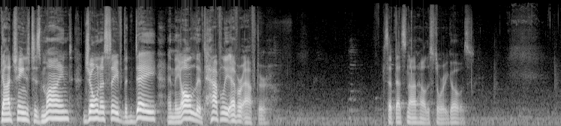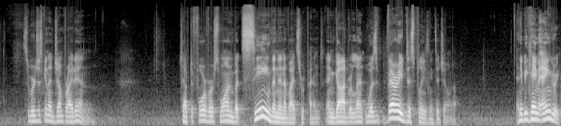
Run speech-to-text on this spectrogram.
God changed his mind. Jonah saved the day, and they all lived happily ever after. Except that's not how the story goes. So we're just going to jump right in. Chapter 4, verse 1 But seeing the Ninevites repent and God relent was very displeasing to Jonah. And he became angry.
